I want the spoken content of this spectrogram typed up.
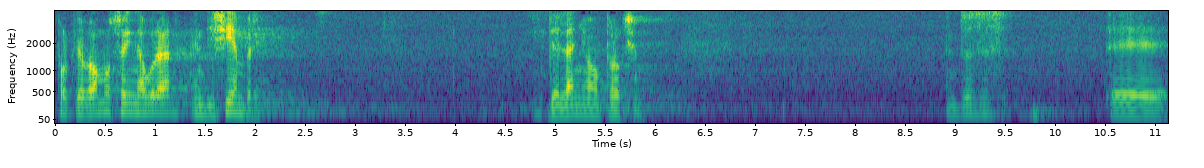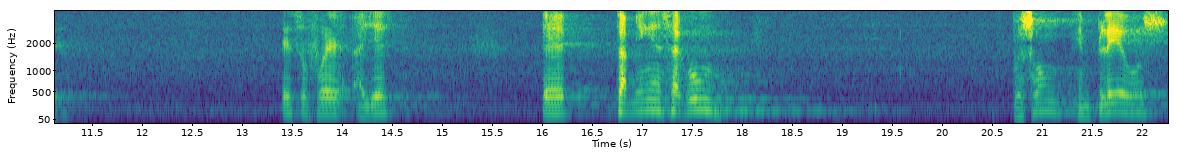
porque vamos a inaugurar en diciembre del año próximo. Entonces, eh, eso fue ayer. Eh, también en Sagún, pues son empleos,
